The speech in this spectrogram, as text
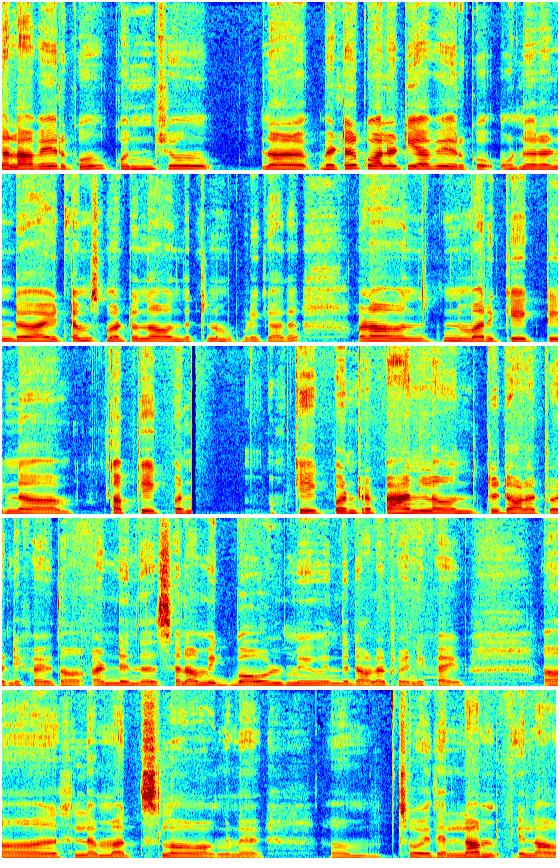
நல்லாவே இருக்கும். கொஞ்சம் ந பெட்டர் குவாலிட்டியாகவே இருக்கும். 1, 2 ஐட்டம்ஸ் மட்டும்தான் வந்துட்டு நமக்கு பிடிக்காது. ஆனால் வந்துட்டு இந்த மாதிரி cake tin cup cake bun cake பண்ணுற பேன்லாம் வந்துட்டு $25 தான். அண்ட் இந்த செனாமிக் பவுலுமே வந்து டாலர் டுவெண்ட்டி ஃபைவ் சில மக்ஸ்லாம் வாங்கினேன் Um, ஸோ இது எல்லாம் நான்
